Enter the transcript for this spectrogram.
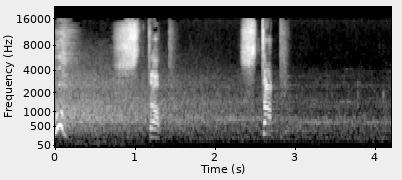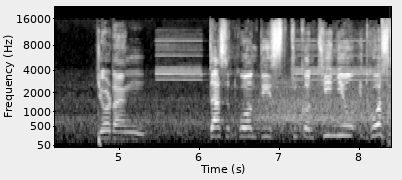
Woo! Stop. Stop. Jordan doesn't want this to continue. It was,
